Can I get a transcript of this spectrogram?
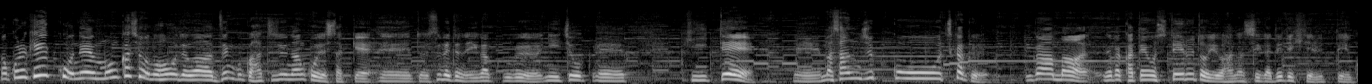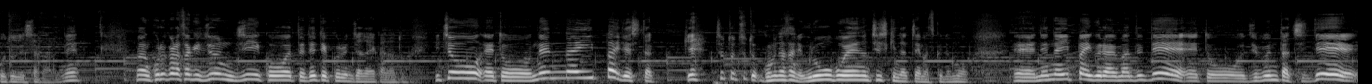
まあ、これ結構ね文科省の方では全国80何校でしたっけ、えーと、全ての医学部に一応、えー、聞いて、えーまあ、30校近くが、まあ、やっぱり加点をしているという話が出てきているっていうことでしたからね。まあ、これから先順次こうやって出てくるんじゃないかなと。一応、えっ、ー、と、年内いっぱいでしたっけ？ちょっとちょっとごめんなさいね。うろ覚えの知識になっちゃいますけども、えー、年内いっぱいぐらいまでで、えっ、ー、と、自分たちで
